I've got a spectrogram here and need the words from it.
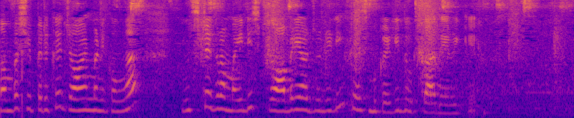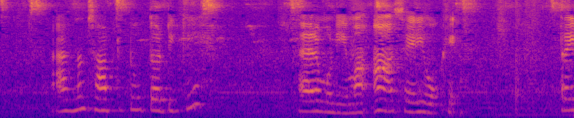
membership இருக்குது ஜாயின் பண்ணிக்கோங்க. Instagram ID strawberry Arjun DD Facebook ID Durga தேவிக்கு. ஆஃப்டர்நூன் சாப்பிட்டு டூ தேர்ட்டிக்கு ஏற முடியுமா? ஆ சரி ஓகே ட்ரை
